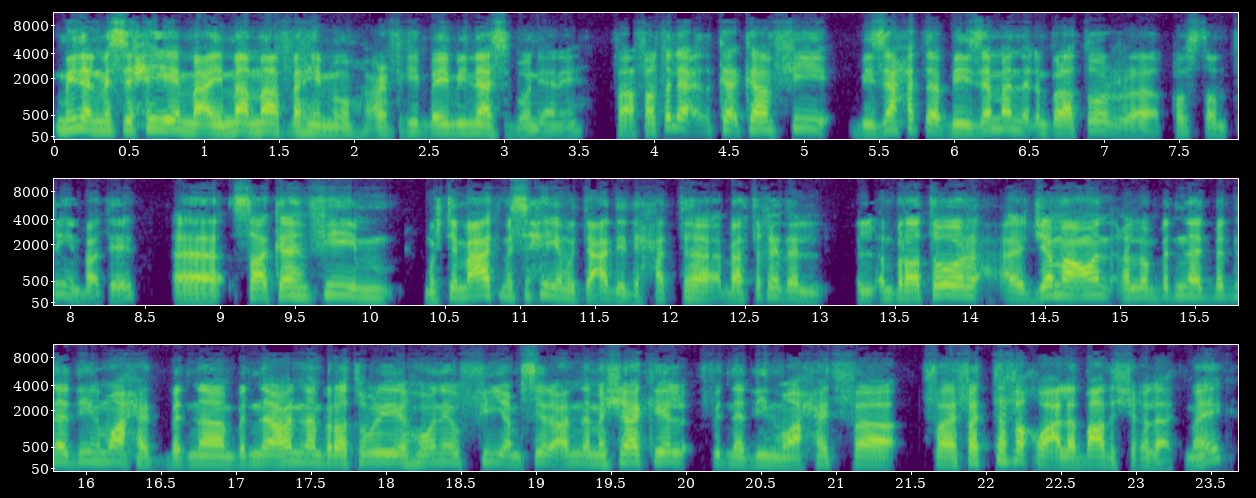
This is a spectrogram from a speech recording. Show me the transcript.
من المسيحية معي ما ما فهموه. عرفت كيف؟ بيناسبون يعني. فطلع كان في حتى بزمن الإمبراطور قسطنطين بعتقد صار كان في مجتمعات مسيحية متعددة. حتى بعتقد الامبراطور جمعهم قال لهم بدنا بدنا دين واحد بدنا بدنا عندنا امبراطورية هون وفي عم يصير عندنا مشاكل بدنا دين واحد. ف فاتفقوا على بعض الشغلات. ما هيك؟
